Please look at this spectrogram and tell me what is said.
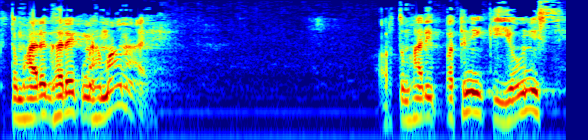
कि तुम्हारे घर एक मेहमान आए और तुम्हारी पत्नी की योनि से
